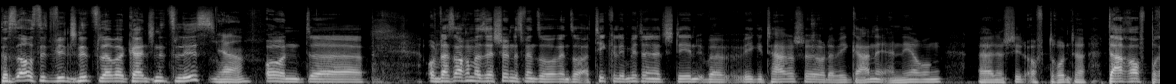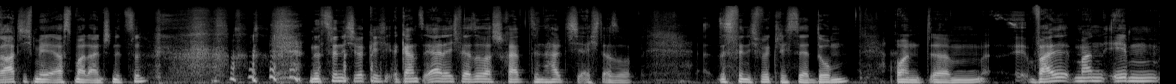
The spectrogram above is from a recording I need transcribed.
das aussieht wie ein Schnitzel, aber kein Schnitzel ist? Ja. Und äh, und was auch immer sehr schön ist, wenn so, wenn so Artikel im Internet stehen über vegetarische oder vegane Ernährung, äh, dann steht oft drunter, darauf brate ich mir erstmal ein Schnitzel. Und das finde ich wirklich, ganz ehrlich, wer sowas schreibt, den halte ich echt, also das finde ich wirklich sehr dumm. Und ähm, weil man eben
